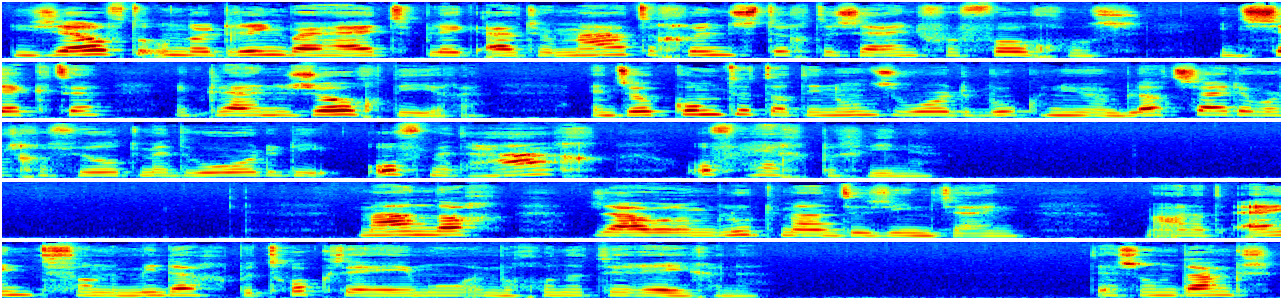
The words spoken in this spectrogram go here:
Diezelfde ondoordringbaarheid bleek uitermate gunstig te zijn voor vogels, insecten en kleine zoogdieren, en zo komt het dat in ons woordenboek nu een bladzijde wordt gevuld met woorden die of met haag of heg beginnen. Maandag zou er een bloedmaan te zien zijn, maar aan het eind van de middag betrok de hemel en begon het te regenen. Desondanks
